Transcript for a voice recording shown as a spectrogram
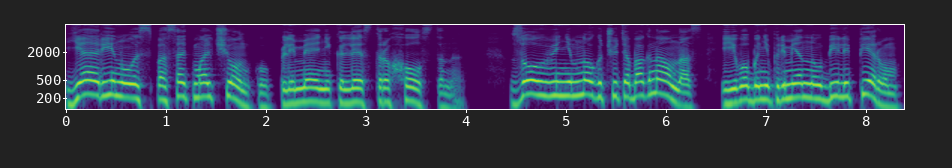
я ринулась спасать мальчонку, племянника Лестера Холстона. Зоуви немного чуть обогнал нас, и его бы непременно убили первым,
